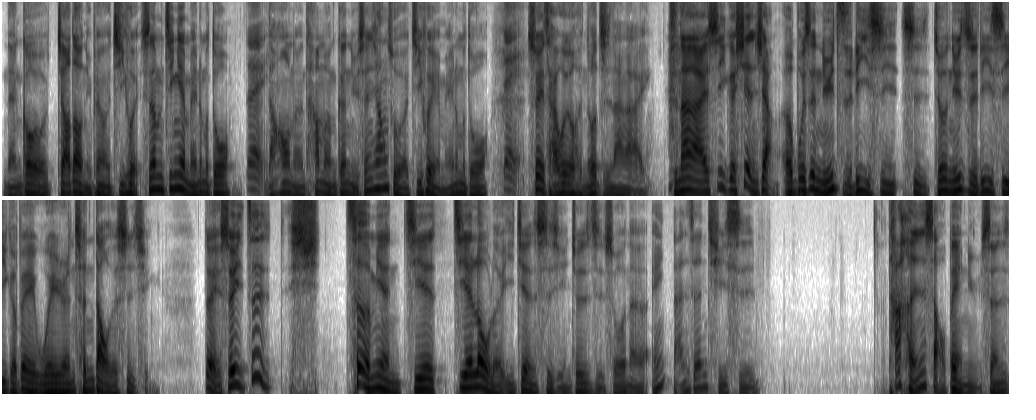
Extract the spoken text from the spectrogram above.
能够交到女朋友的机会，是他们经验没那么多，对，然后呢，他们跟女生相处的机会也没那么多，对，所以才会有很多直男癌。直男癌是一个现象，而不是女子力是是，就女子力是一个被为人称道的事情，对，所以这侧面揭揭露了一件事情，就是指说呢，诶，男生其实。他很少被女生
